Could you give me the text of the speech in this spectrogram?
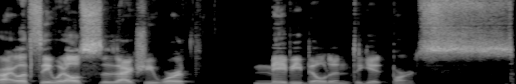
Alright, let's see. What else is actually worth maybe building to get parts?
